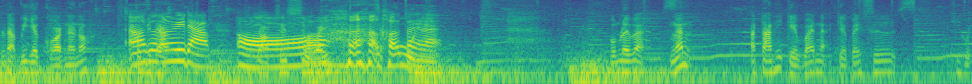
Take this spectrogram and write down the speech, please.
ระดับวิทยากรนะเนาะ อ้าวจะต้องมีดาบ อ๋อดาบสวยๆสักเข้าใจคู่หนึ่งละ ผมเลยว่า งั้นอัตราที่เก็บไว้น่ะเก็บไว้ซื้อที่คุณ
